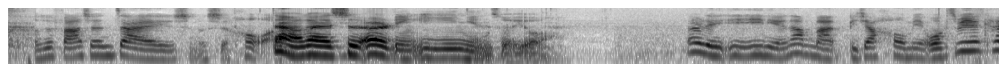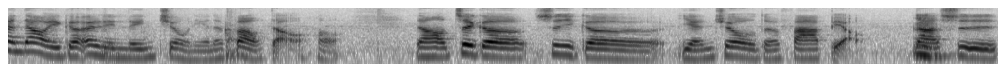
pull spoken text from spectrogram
是发生在什么时候啊？大概是二零一一年左右。二零一一年，那蛮比较后面。我这边看到一个二零零九年的报道哈，然后这个是一个研究的发表，那是。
